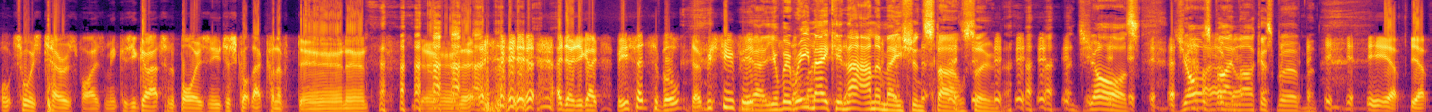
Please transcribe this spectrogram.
which always terrifies me because you go out to the buoys and you just got that kind of dun dun and then you go, be sensible, don't be stupid. Yeah, you'll be Not like- remaking that animation style soon. Jaws, Jaws by. Markus Birdman. yep, yep.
